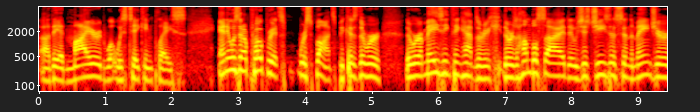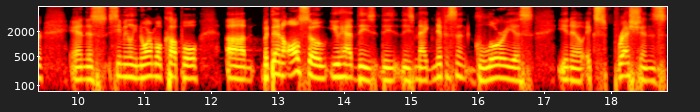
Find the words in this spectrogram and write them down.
Uh, they admired what was taking place. And it was an appropriate response because there were, there were amazing things happening. There, there was a humble side. It was just Jesus in the manger and this seemingly normal couple. Um, but then also you had these, these, these magnificent, glorious, you know, expressions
